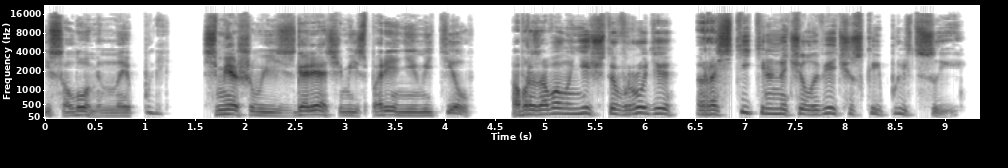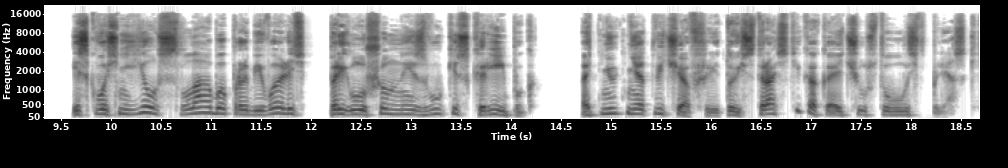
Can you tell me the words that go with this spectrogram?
и соломенная пыль, смешиваясь с горячими испарениями тел, образовала нечто вроде растительно-человеческой пыльцы, и сквозь нее слабо пробивались приглушенные звуки скрипок, отнюдь не отвечавшие той страсти, какая чувствовалась в пляске.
